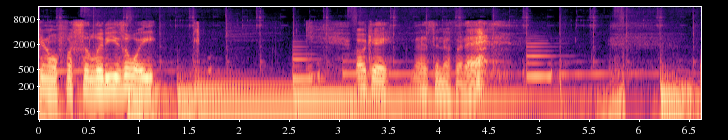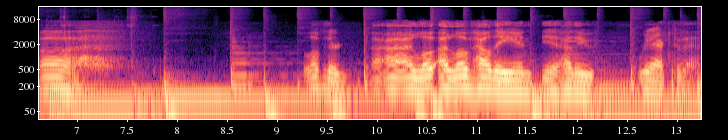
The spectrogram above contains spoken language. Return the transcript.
Correctional facilities await. Okay, that's enough of that. Uh, love their. I, I love. I love how they yeah, how they react to that.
